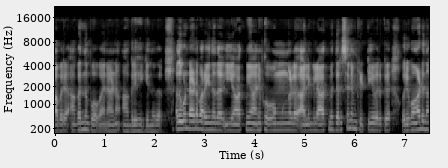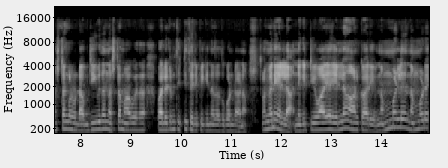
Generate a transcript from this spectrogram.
അവർ അകന്നു പോകാനാണ് ആഗ്രഹിക്കുന്നത്. അതുകൊണ്ടാണ് പറയുന്നത് ഈ ആത്മീയ അനുഭവങ്ങൾ അല്ലെങ്കിൽ ആത്മദർശനം കിട്ടിയവർക്ക് ഒരുപാട് നഷ്ടങ്ങളുണ്ടാകും. ജീവിതം നഷ്ടമാകുമെന്ന് പലരും തെറ്റിദ്ധരിപ്പിക്കുന്നത് അതുകൊണ്ടാണ്. അങ്ങനെയല്ല നെഗറ്റീവായ എല്ലാ ആൾക്കാരെയും നമ്മൾ നമ്മുടെ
